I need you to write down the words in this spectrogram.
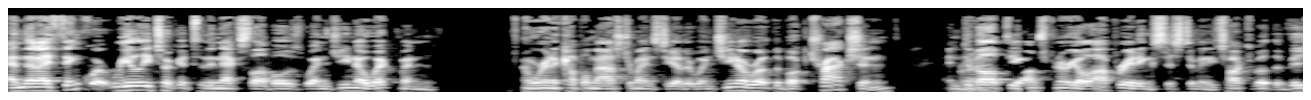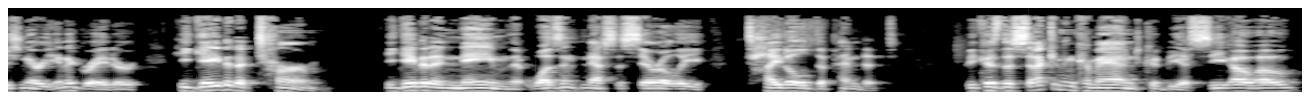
And then I think what really took it to the next level is when Gino Wickman, and we're in a couple masterminds together, when Gino wrote the book Traction and right. developed the entrepreneurial operating system, and he talked about the visionary integrator, he gave it a term. He gave it a name that wasn't necessarily title dependent because the second in command could be a COO,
